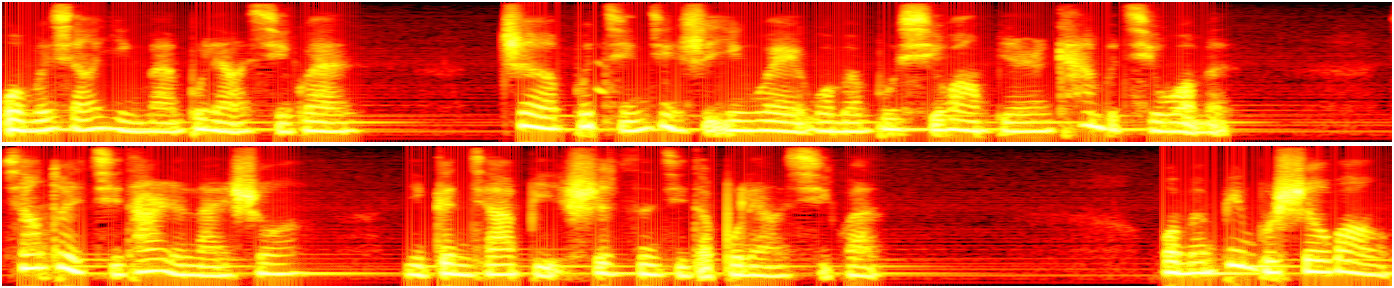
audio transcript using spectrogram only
我们想隐瞒不良习惯，这不仅仅是因为我们不希望别人看不起我们。相对其他人来说，你更加鄙视自己的不良习惯。我们并不奢望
